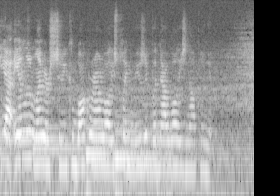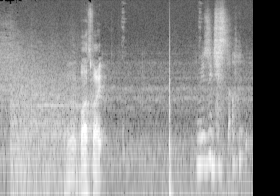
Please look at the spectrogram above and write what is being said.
Yeah, and Little Nightmares too. You can walk around while he's playing the music, but now while he's not playing it, Uh, boss fight. the music just stopped.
